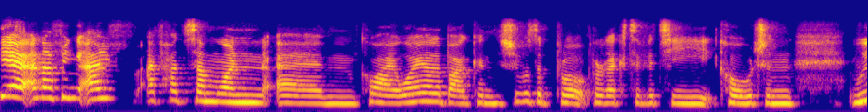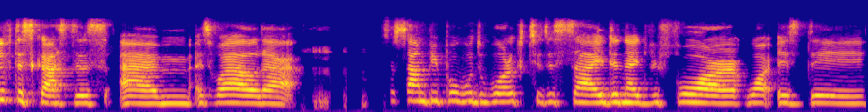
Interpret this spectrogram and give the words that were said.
Yeah, and I think I've I've had someone um quite a while back, and she was a pro productivity coach, and we've discussed this um as well that so some people would work to decide the night before what is the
